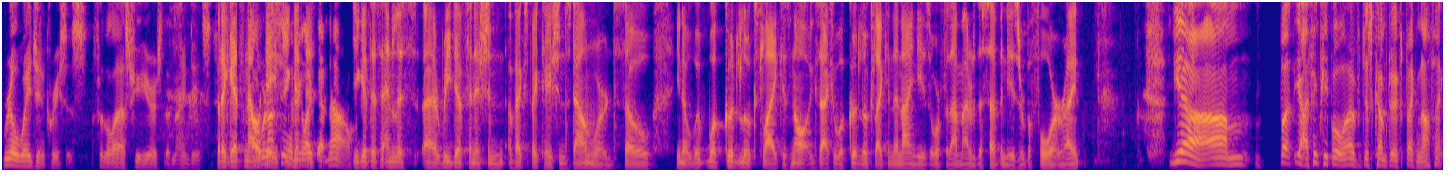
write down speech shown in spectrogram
real wage increases for the last few years of the '90s. But I guess nowadays uh, you get this, like you get this endless uh, redefinition of expectations downwards. So you know what good looks like is not exactly what good looked like in the '90s, or for that matter, the '70s or before, right? Yeah, um, but yeah, I think people have just come to expect nothing,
